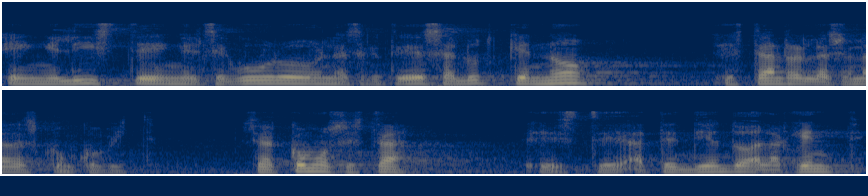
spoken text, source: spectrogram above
en el ISTE, en el Seguro, en la Secretaría de Salud que no están relacionadas con COVID. O sea, cómo se está este, atendiendo a la gente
